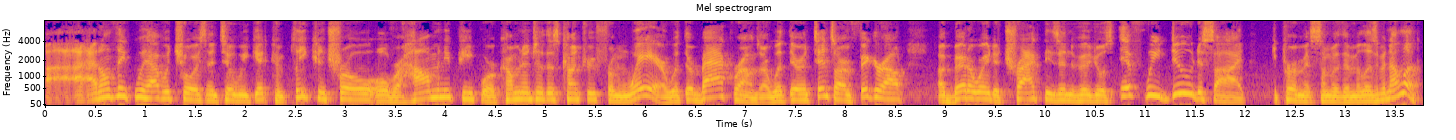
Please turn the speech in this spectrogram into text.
I, I don't think we have a choice until we get complete control over how many people are coming into this country from where, what their backgrounds are, what their intents are, and figure out a better way to track these individuals if we do decide to permit some of them, Elizabeth. Now, look,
